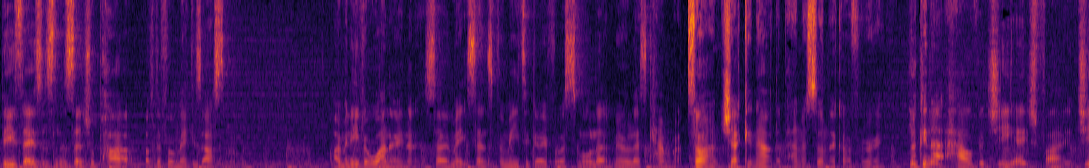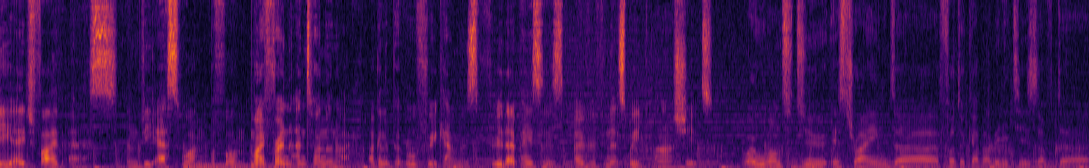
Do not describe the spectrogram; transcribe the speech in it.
These days, it's an essential part of the filmmaker's arsenal. I'm an EVA 1 owner, so it makes sense for me to go for a smaller mirrorless camera. So I'm checking out the Panasonic offering. Looking at how the GH5, GH5S and the S1 perform. My friend Antoine and I are going to put all three cameras through their paces over the next week on our shoots. What we want to do is trying the photo capabilities of the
